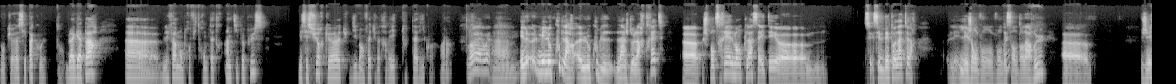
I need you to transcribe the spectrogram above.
Donc là, euh, c'est pas cool. Blague à part, euh, les femmes en profiteront peut-être un petit peu plus, mais c'est sûr que tu te dis, bah, en fait, tu vas travailler toute ta vie, quoi. Voilà. Ouais, ouais. Euh... Et le, mais le coût de la, le coût de l'âge de la retraite, euh, je pense réellement que là, ça a été, c'est le détonateur. Les, les, gens vont, vont descendre dans la rue. J'ai,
